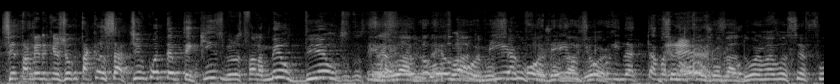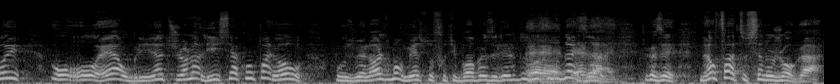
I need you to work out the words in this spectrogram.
você tá vendo que o jogo tá cansativo, quanto tempo tem? 15 minutos, você fala, meu Deus do Eu, céu. eu, Flávio, eu, eu Flávio, dormi, não acordei, o jogador. jogo ainda estava Você não foi jogador, mas você foi ou, ou é um brilhante jornalista e acompanhou os melhores momentos do futebol brasileiro dos É, últimos 10 verdade. anos. Quer dizer, não é o fato de você não jogar,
